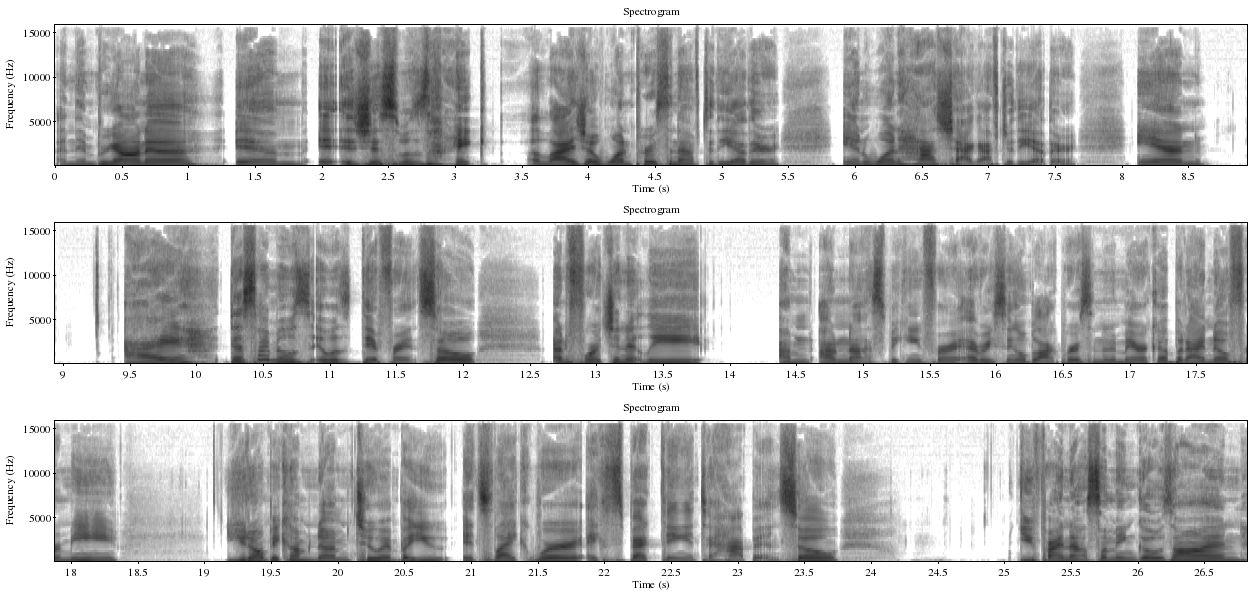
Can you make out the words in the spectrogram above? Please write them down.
and then Breonna. Um, it, it just was like Elijah, one person after the other, and one hashtag after the other. And I this time it was it was different. So unfortunately, I'm I'm not speaking for every single black person in America, but I know for me, you don't become numb to it, but you it's like we're expecting it to happen. So you find out something goes on,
